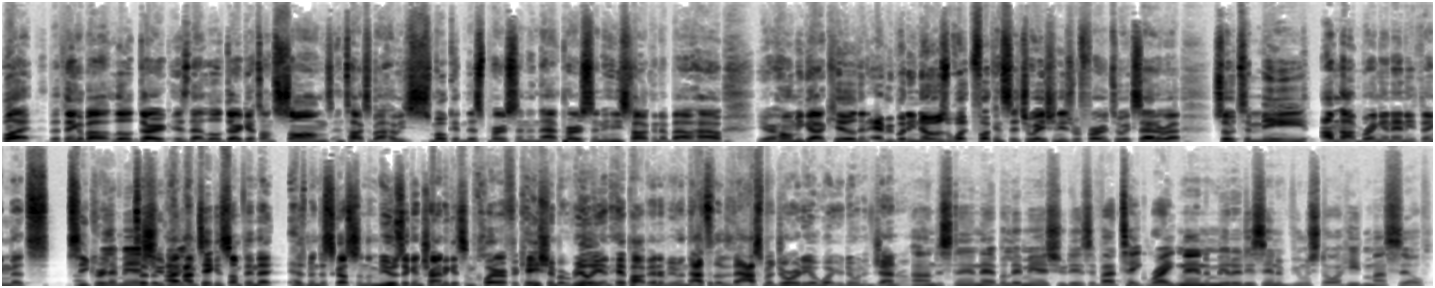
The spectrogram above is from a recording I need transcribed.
But the thing about Lil Durk is that Lil Durk gets on songs and talks about how he's smoking this person and that person. And he's talking about how your homie got killed and everybody knows what fucking situation he's referring to, etc. So to me, I'm not bringing anything that's secret. let me to ask the- I. I'm taking something that has been discussed in the music and trying to get some clarification, but really in hip hop interviewing, that's the vast majority of what you're doing in general. I understand that, but let me ask you this: If I take right now in the middle of this interview and start hitting myself,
